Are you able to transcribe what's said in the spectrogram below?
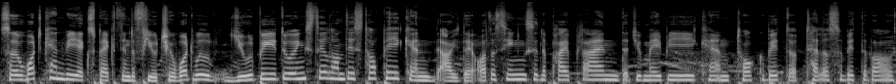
So what can we expect in the future? What will you be doing still on this topic? And are there other things in the pipeline that you maybe can talk a bit or tell us a bit about?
